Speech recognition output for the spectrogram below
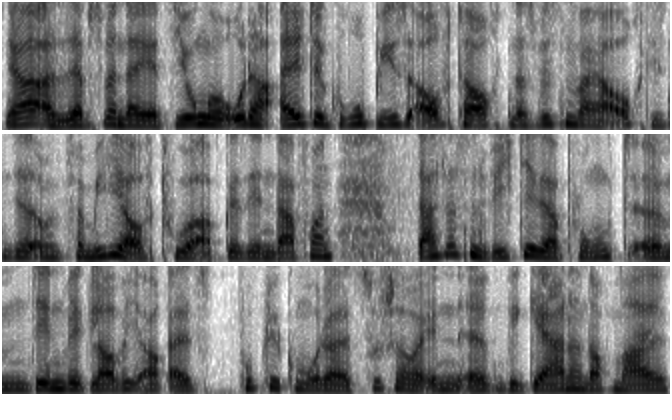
Ja, also selbst wenn da jetzt junge oder alte Groupies auftauchten, das wissen wir ja auch, die sind ja mit Familie auf Tour, abgesehen davon. Das ist ein wichtiger Punkt, ähm, den wir, glaube ich, auch als Publikum oder als ZuschauerInnen irgendwie gerne nochmal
